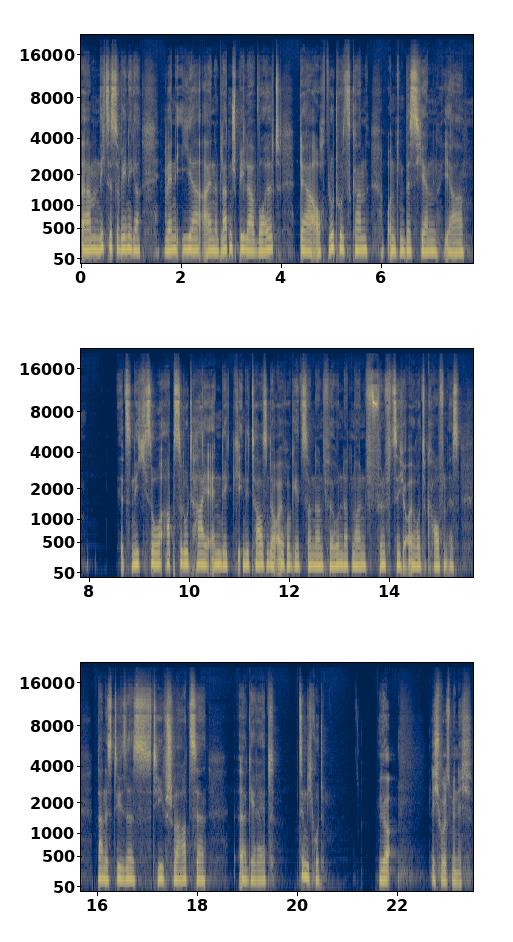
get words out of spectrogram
Ähm, nichtsdestoweniger, wenn ihr einen Plattenspieler wollt, der auch Bluetooth kann und ein bisschen, ja, jetzt nicht so absolut high-endig in die tausende Euro geht, sondern für 159 Euro zu kaufen ist, dann ist dieses tiefschwarze äh, Gerät ziemlich gut. Ja, ich hol's mir nicht.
